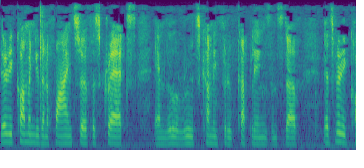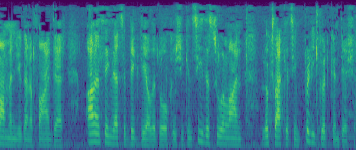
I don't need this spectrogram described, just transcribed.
Very common you're going to find surface cracks and little roots coming through couplings and stuff. That's very common you're going to find that. I don't think that's a big deal at all because you can see the sewer line looks like it's in pretty good condition.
